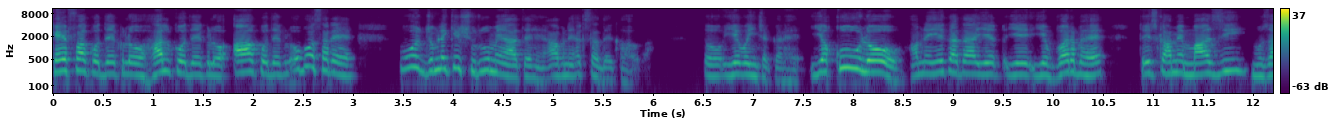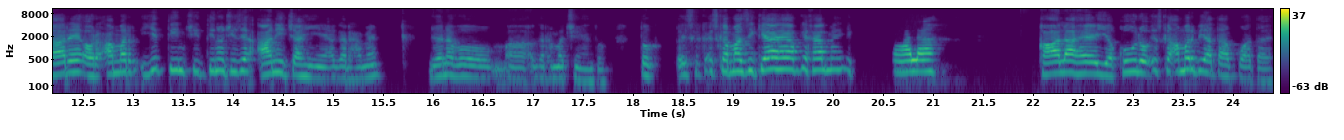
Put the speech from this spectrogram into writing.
कैफा को देख लो हल को देख लो आ को देख लो बहुत सारे हैं। वो जुमले के शुरू में आते हैं आपने अक्सर देखा होगा। तो ये वही चक्कर है। यकूलो हमने ये कहा था ये ये ये वर्ब है तो इसका हमें माजी मुजारे और अमर ये तीन चीज़ तीनों चीज़ें आनी चाहिए अगर हमें जो है ना वो अगर हम अच्छे हैं तो। तो इसका इसका माजी क्या है आपके ख्याल में? काला। काला है यकूलो इसका अमर भी आता आपको आता है।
